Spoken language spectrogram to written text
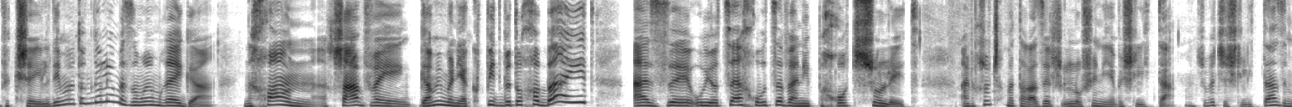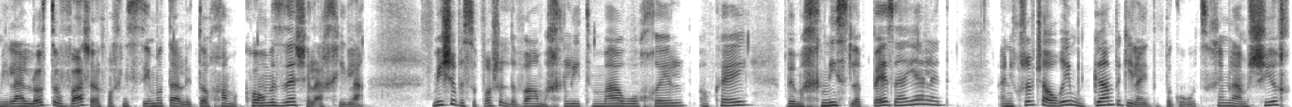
וכשילדים יותר גדולים אז אומרים רגע נכון עכשיו גם אם אני אקפיד בתוך הבית אז הוא יוצא החוצה ואני פחות שולט. אני חושבת שהמטרה זה לא שנהיה בשליטה. אני חושבת ששליטה זה מילה לא טובה שאנחנו מכניסים אותה לתוך המקום הזה של אכילה. מי שבסופו של דבר מחליט מה הוא אוכל, אוקיי? ומכניס לפה זה הילד. אני חושבת שההורים גם בגיל ההתבגרות צריכים להמשיך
